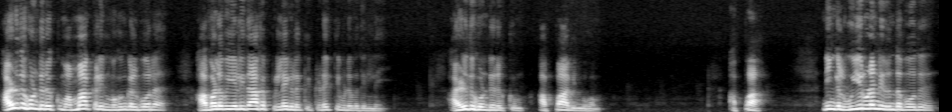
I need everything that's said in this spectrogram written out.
அழுது கொண்டிருக்கும் அம்மாக்களின் முகங்கள் போல அவ்வளவு எளிதாக பிள்ளைகளுக்கு கிடைத்து விடுவதில்லை. அழுது கொண்டிருக்கும் அப்பாவின் முகம். அப்பா நீங்கள் உயிருடன் இருந்தபோது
